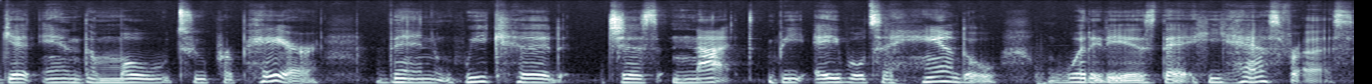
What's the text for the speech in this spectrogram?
get in the mode to prepare, then we could just not be able to handle what it is that He has for us.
